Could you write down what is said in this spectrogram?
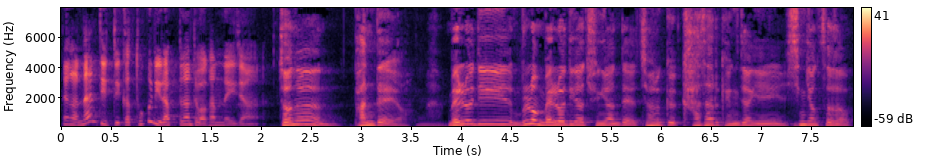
だからなんて言っていいか特にラップなんて分かんないじゃん。 저는 반대예요. 멜로디 물론 멜로디가 중요한데 저는 그 가사를 굉장히 신경 써서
